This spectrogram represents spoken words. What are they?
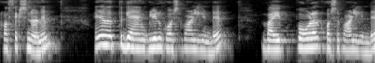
ക്രോസ് സെക്ഷൻ ആണ്. അതിനകത്ത് ഗാംഗ്ലിയൻ കോശപാളിയുണ്ട് ബൈപ്പോളർ കോശപാളിയുണ്ട്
